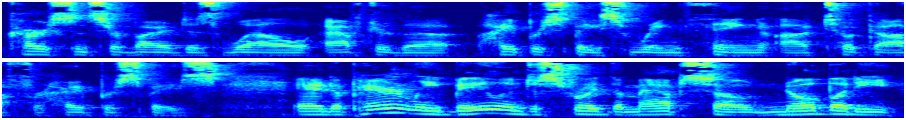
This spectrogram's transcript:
Carson survived as well after the hyperspace ring thing uh, took off for hyperspace. And apparently Baylan destroyed the map so nobody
